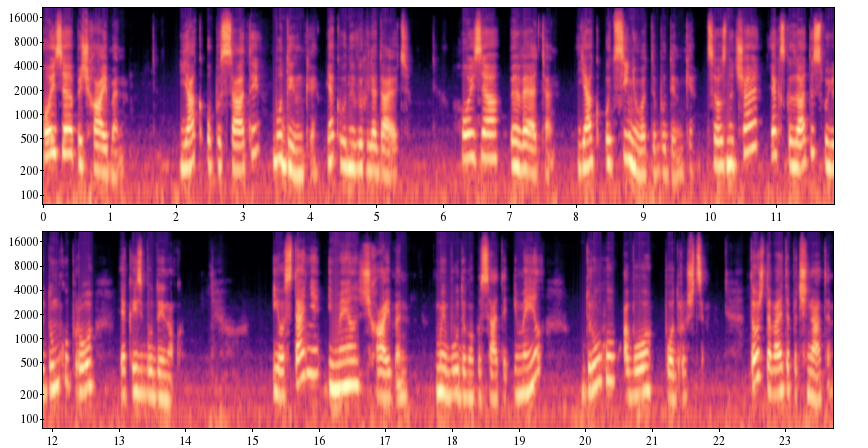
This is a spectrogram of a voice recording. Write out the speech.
Häuser beschreiben. Як описати будинки? Як вони виглядають? Häuser bewerten. Як оцінювати будинки? Це означає, як сказати свою думку про якийсь будинок. І останнє email schreiben. Ми будемо писати імейл другу або подружці. Тож, давайте починати.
